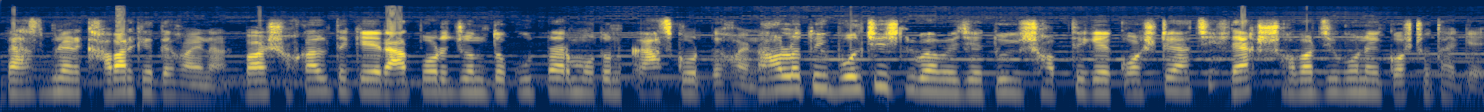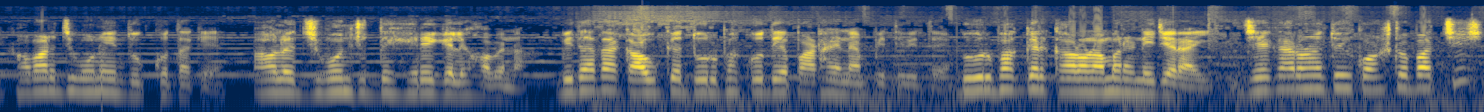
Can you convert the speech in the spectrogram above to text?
ডাস্টবিনের খাবার খেতে হয় না। বা সকাল থেকে রাত পর্যন্ত কুত্তার মতন কাজ করতে হয় না। তাহলে তুই বলছিস কীভাবে যে তুই সব থেকে কষ্টে আছিস? দেখ, সবার জীবনে কষ্ট থাকে। সবার জীবনে দুঃখ থাকে। তাহলে জীবন যুদ্ধে হেরে গেলে হবে না। বিধাতা কাউকে দুর্ভাগ্য দিয়ে পাঠায় না পৃথিবীতে। দুর্ভাগ্যের কারণ আমরা নিজেরাই। যে কারণে তুই কষ্ট পাচ্ছিস,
